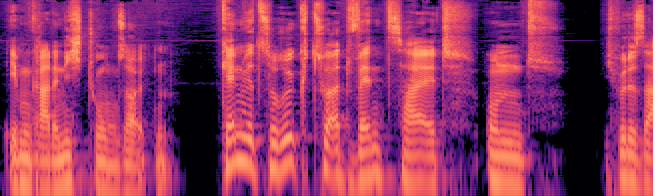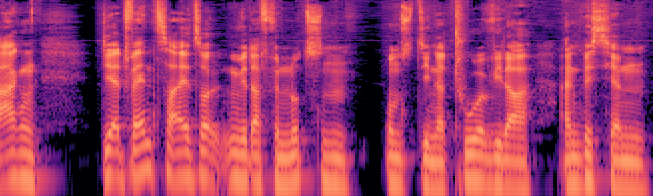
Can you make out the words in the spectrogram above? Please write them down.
eben gerade nicht tun sollten. Kennen wir zurück zur Adventzeit und ich würde sagen, die Adventzeit sollten wir dafür nutzen, uns die Natur wieder ein bisschen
